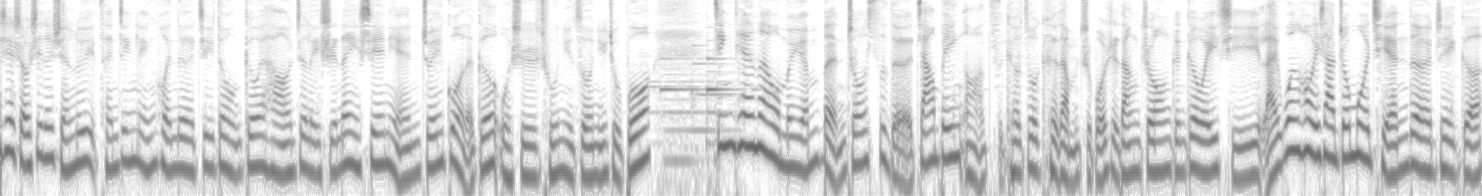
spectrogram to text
那些熟悉的旋律，曾经灵魂的悸动。各位好，这里是那些年追过的歌，我是处女座女主播。今天呢，我们原本周四的嘉宾啊，此刻做客在我们直播室当中，跟各位一起来问候一下周末前的这个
